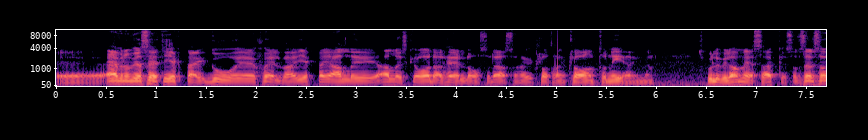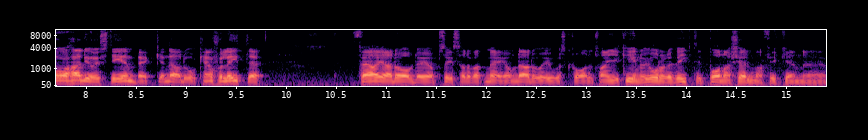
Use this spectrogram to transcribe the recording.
eh, även om vi har sett Ekberg gå eh, själv. Ekberg är aldrig, aldrig skadad heller och sådär. Så det är klart han klarar en turnering. Men skulle vilja ha med Zachrisson. Sen så hade jag ju Stenbäcken där då. Kanske lite färgad av det jag precis hade varit med om där då i OS-kvalet. För han gick in och gjorde det riktigt bra när Kjellman fick en, eh,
